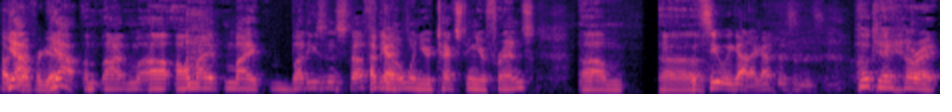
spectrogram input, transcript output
How yeah, could I forget? yeah. Um, um, uh, all my my buddies and stuff. You Okay. know, when you're texting your friends. Um, Let's see what we got. I got this in this. okay, all right.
